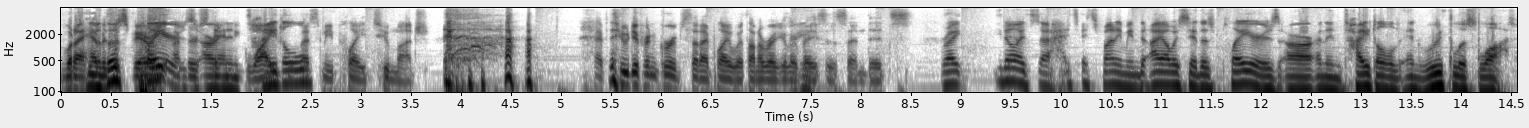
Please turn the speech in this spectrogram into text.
What I You know, have those is a very players are understanding wife who entitled- lets me play too much. I have two different groups that I play with on a regular Right. basis, and it's Right. You know, it's, uh, it's it's funny. I mean, I always say those players are an entitled and ruthless lot.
